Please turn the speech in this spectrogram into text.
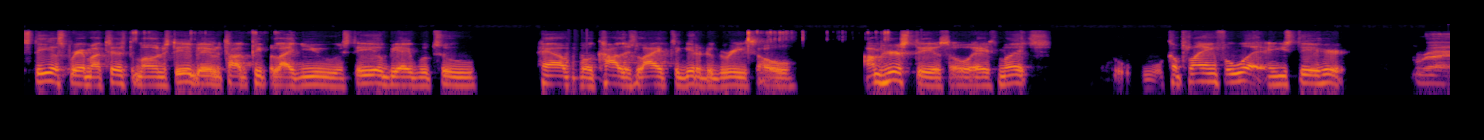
still spread my testimony, still be able to talk to people like you, and still be able to have a college life to get a degree. So I'm here still. So as much complain for what, and you still here. Right.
